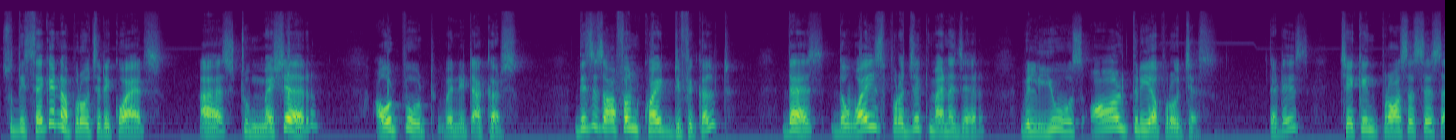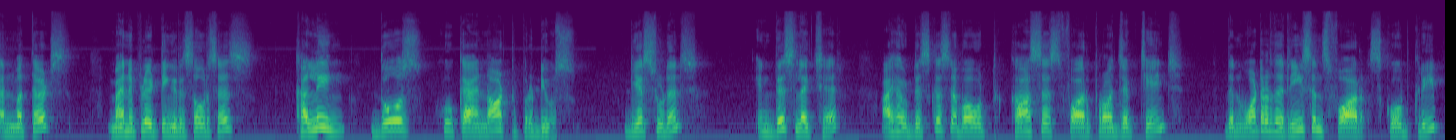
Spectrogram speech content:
So, the second approach requires us to measure output when it occurs. This is often quite difficult thus the wise project manager will use all three approaches that is checking processes and methods, manipulating resources, culling those who cannot produce. Dear students, in this lecture I have discussed about causes for project change, then what are the reasons for scope creep,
